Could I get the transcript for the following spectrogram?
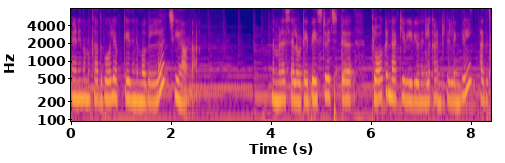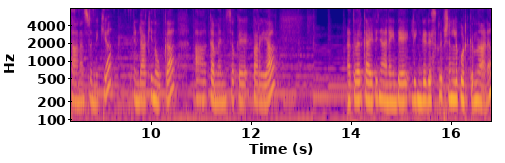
വേണമെങ്കിൽ നമുക്ക് അതുപോലെയൊക്കെ ഇതിന്റെ മുകളിൽ ചെയ്യാവുന്നതാണ്. നമ്മൾ സെലോ ടേപ്പ് പേസ്റ്റ് വെച്ചിട്ട് ക്ലോക്ക് ഉണ്ടാക്കിയ വീഡിയോ നിങ്ങൾ കണ്ടിട്ടില്ലെങ്കിൽ അത് കാണാൻ ശ്രമിക്കുക ഉണ്ടാക്കി നോക്കുക കമൻസൊക്കെ പറയുക. അല്ലാത്തവർക്കായിട്ട് ഞാൻ അതിന്റെ ലിങ്ക് ഡിസ്ക്രിപ്ഷനിൽ കൊടുക്കുന്നതാണ്.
